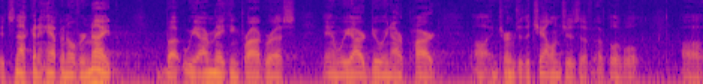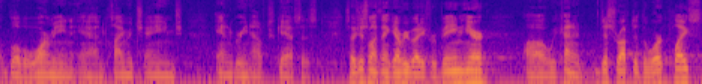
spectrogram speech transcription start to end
It's not going to happen overnight, but we are making progress and we are doing our part uh, in terms of the challenges of, of global, uh, global warming and climate change and greenhouse gases. So I just want to thank everybody for being here. Uh, we kind of disrupted the workplace,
